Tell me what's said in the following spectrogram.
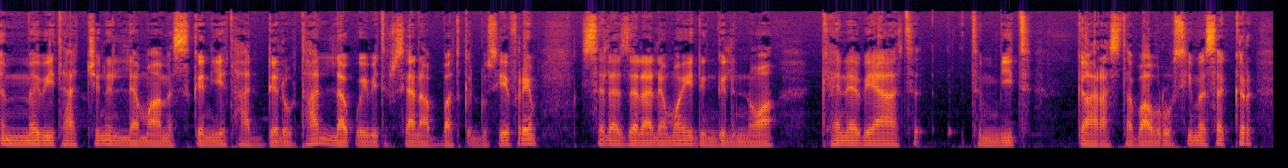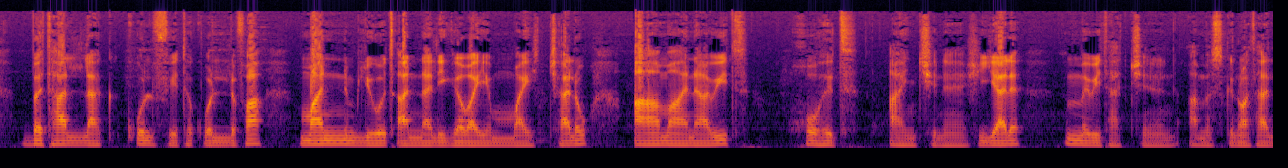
እመቤታችንን ለማመስገን የታደለው ታላቁ የቤተ ክርስቲያን አባት ቅዱስ ኤፍሬም ስለ ዘላለማዊ ድንግልናዋ ከነቢያት ትንቢት ጋር አስተባብሮ ሲመሰክር በታላቅ ቁልፍ የተቆልፋ ማንም ሊወጣና ሊገባ የማይቻለው አማናዊት ሆህት አንቺ ነሽ እያለ እመቤታችንን አመስግኗታል።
